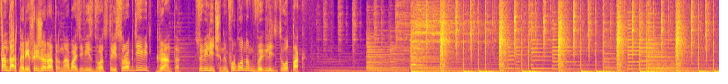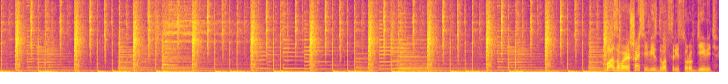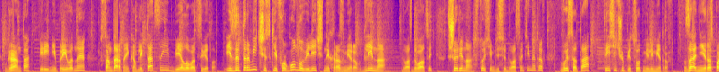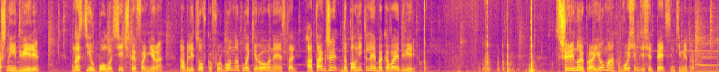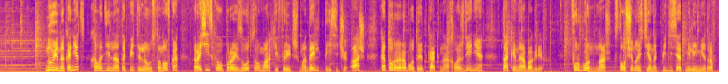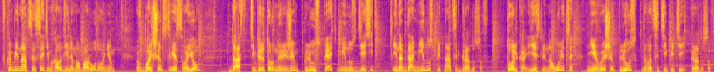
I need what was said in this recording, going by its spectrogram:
Стандартный рефрижератор на базе ВИЗ-2349 Гранта с увеличенным фургоном выглядит вот так – Базовое шасси ВИЗ-2349 Гранта, переднеприводное, в стандартной комплектации белого цвета. Изотермический фургон увеличенных размеров. Длина 220, ширина 172 сантиметров, высота 1500 миллиметров. Задние распашные двери, настил пола сетчатая фанера, облицовка фургона блокированная сталь, а также дополнительная боковая дверь шириной проема 85 сантиметров. Ну и, наконец, холодильно-отопительная установка российского производства марки Fridge, модель 1000H, которая работает как на охлаждение, так и на обогрев. Фургон наш с толщиной стенок 50 мм в комбинации с этим холодильным оборудованием в большинстве своем даст температурный режим плюс 5, минус 10, иногда минус 15 градусов только если на улице не выше плюс 25 градусов.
